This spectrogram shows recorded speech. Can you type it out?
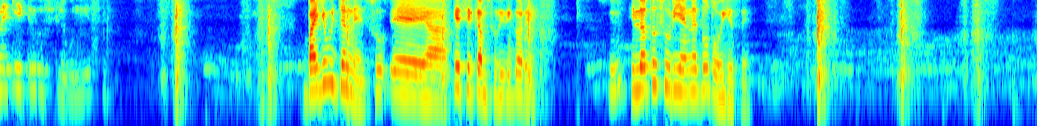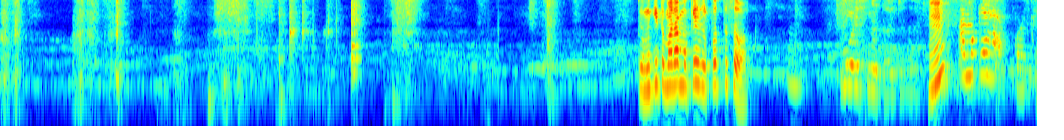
ভাই কি একটা করছিল বলিয়েছে? বাইকে বুঝছেন নে? কেসির কাম সুরি দি করে। হিলা তো সুরি এনে দোত হয়ে গেছে। তুমি কি তোমার আমাকে হেল্প করতেছো? মরিচ না তো এটা তো। হুম? আমাকে হেল্প করতে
